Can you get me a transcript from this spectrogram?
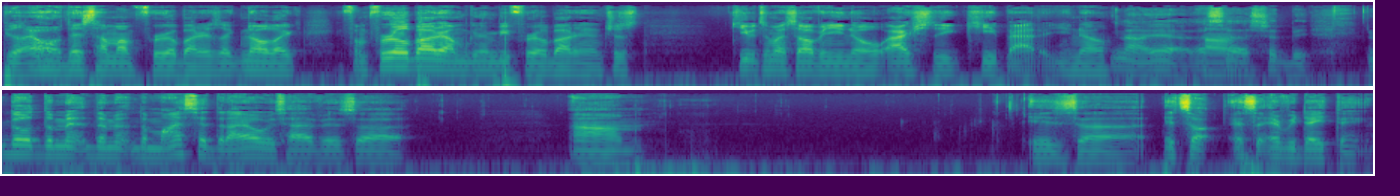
be like, oh, this time I'm for real about it. It's like, no, like if I'm for real about it, I'm gonna be for real about it, and just keep it to myself, and you know, actually keep at it. You know. No, yeah, that's Um, how it should be. The, the the the mindset that I always have is uh um is uh it's a it's an everyday thing.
